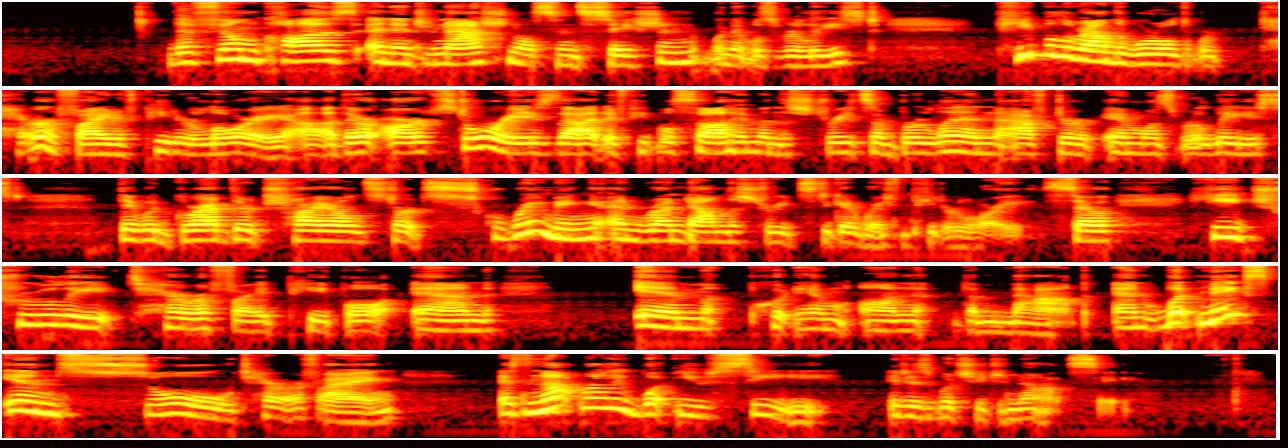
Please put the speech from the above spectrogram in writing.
The film caused an international sensation when it was released. People around the world were terrified of Peter Lorre. Uh, there are stories that if people saw him in the streets of Berlin after M was released, they would grab their child, start screaming, and run down the streets to get away from Peter Lorre. So he truly terrified people, and M put him on the map. And what makes M so terrifying is not really what you see, it is what you do not see.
